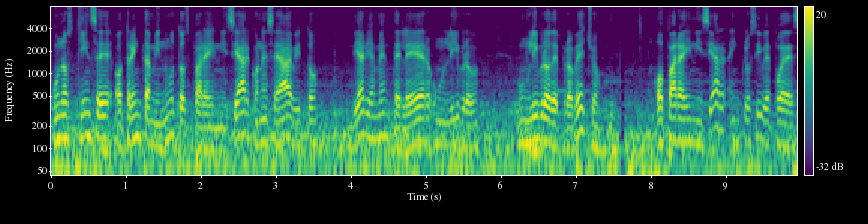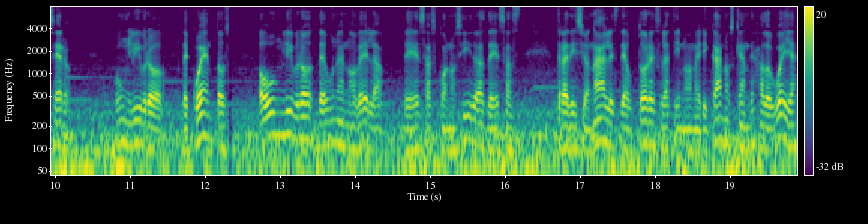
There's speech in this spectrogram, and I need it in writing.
unos 15 o 30 minutos para iniciar con ese hábito diariamente leer un libro, un libro de provecho, o para iniciar inclusive puede ser un libro de cuentos o un libro de una novela de esas conocidas, de esas tradicionales de autores latinoamericanos que han dejado huella,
